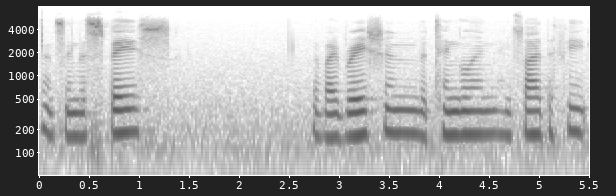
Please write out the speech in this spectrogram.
Sensing the space, the vibration, the tingling inside the feet.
